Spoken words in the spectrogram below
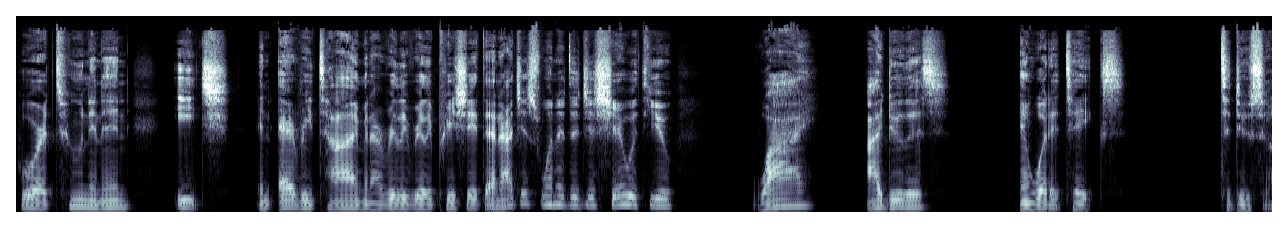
who are tuning in each and every time. And I really, really appreciate that. And I just wanted to just share with you why I do this and what it takes to do so.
